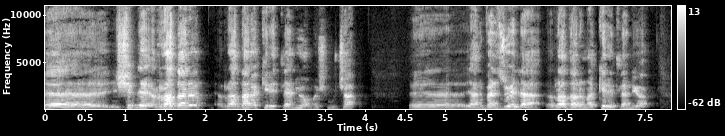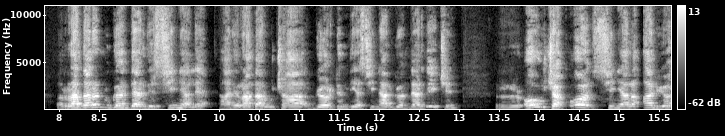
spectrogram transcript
Ee, şimdi radarı radara kilitleniyormuş uçak. Ee, yani Venezuela radarına kilitleniyor. Radarın gönderdiği sinyali hani radar uçağı gördüm diye sinyal gönderdiği için o uçak o sinyali alıyor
